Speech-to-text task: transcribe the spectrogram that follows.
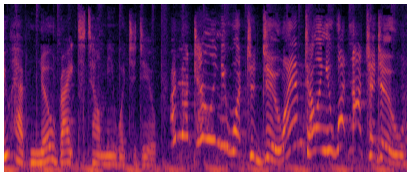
You have no right to tell me what to do. I'm not telling you what to do. I am telling you what not to do.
